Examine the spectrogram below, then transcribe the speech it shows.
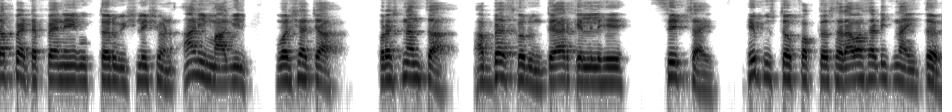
टप्प्याटप्प्याने उत्तर विश्लेषण आणि मागील वर्षाच्या प्रश्नांचा अभ्यास करून तयार केलेले हे सेट्स आहेत हे पुस्तक फक्त सरावासाठीच नाही तर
